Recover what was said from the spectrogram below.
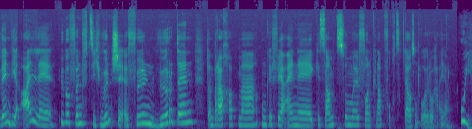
Wenn wir alle über 50 Wünsche erfüllen würden, dann braucht man ungefähr eine Gesamtsumme von knapp 50.000 Euro heuer. Ui,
